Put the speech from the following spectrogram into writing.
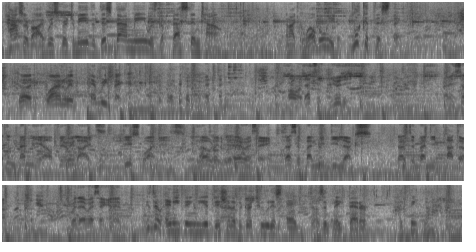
A passerby whispered to me that this banh mi was the best in town. And I can well believe it. Look at this thing. Good. One with everything. Oh, that's a beauty. I mean, certain banh mi are very light. This one is loaded with everything. That's a banh mi deluxe. That's the banh mi platter with everything in it. Is there anything the addition of a gratuitous egg doesn't make better? I think not.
